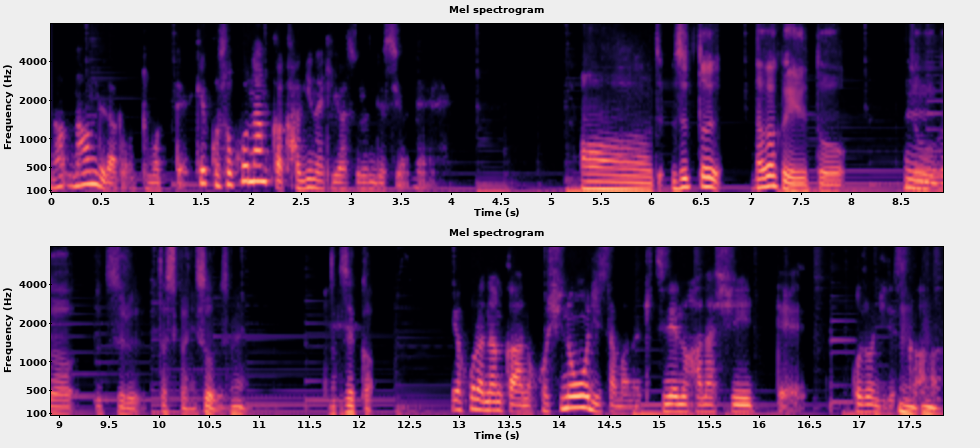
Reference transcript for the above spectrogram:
な、なんでだろうと思って、結構そこなんか鍵な気がするんですよね。ああ、ずずっと長くいると情うんが移る。確かにそうですね。なぜか。いや、ほら、なんかあの、星の王子様の狐の話ってご存知ですか、うんうん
